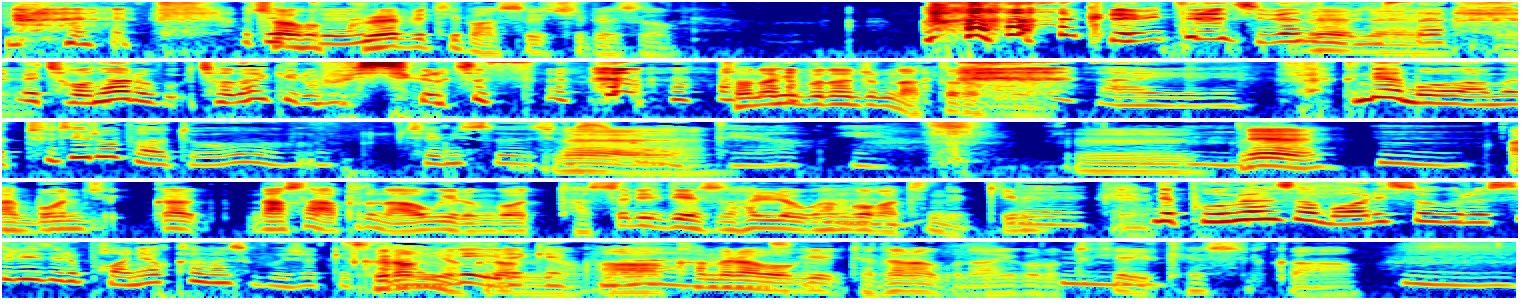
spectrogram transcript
저 그래비티 봤어요 집에서. 그래비티를 집에서 네네, 보셨어요? 네. 왜 전화로 전화기로 보시지 그러셨어요? 전화기보다는 좀 낫더라고요. 아 예. 근데 뭐 아마 2D로 봐도 재밌으셨을 네. 것 같아요. 예. 음, 음. 네. 음. 아, 뭔지, 그니까, 나사 앞으로 나오고 이런 거 다 3D에서 하려고 한것 아, 같은 느낌? 네. 네. 근데 보면서 머릿속으로 3D를 번역하면서 보셨겠어요? 그럼요, 아, 그럼요. 이랬겠구나, 아, 카메라 웍이 대단하구나. 이걸 어떻게 음. 이렇게 했을까. 음.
